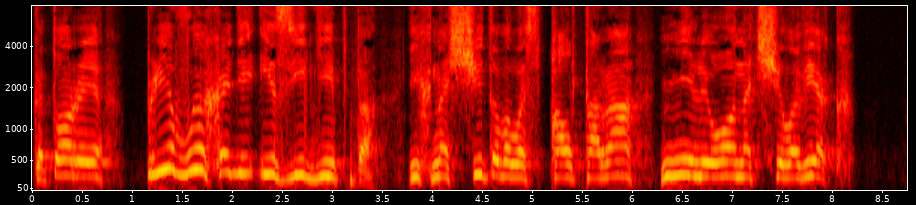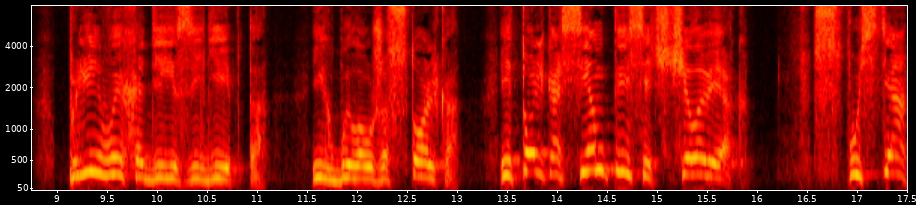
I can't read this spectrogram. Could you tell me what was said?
которые при выходе из Египта их насчитывалось полтора миллиона человек. При выходе из Египта их было уже столько. И только семь тысяч человек спустя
